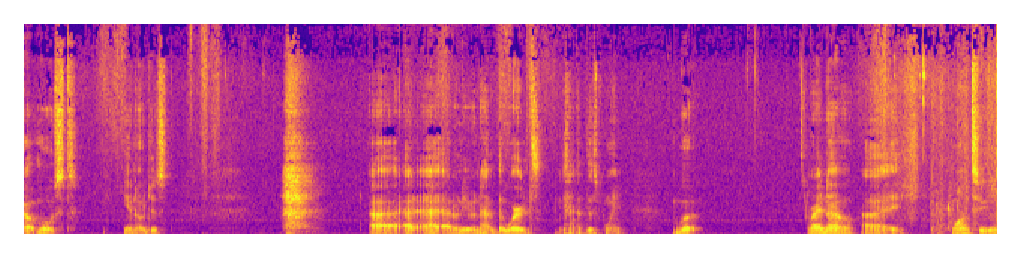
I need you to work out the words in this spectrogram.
utmost, you know, just. I, I, I don't even have the words at this point. But right now, I want to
